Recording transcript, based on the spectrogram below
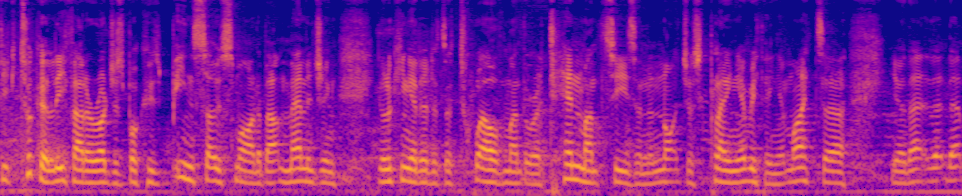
he took a leaf out of Roger's book, who's been so smart about managing, you're looking at it as a 12 month or a 10 month season and not just playing everything, it might, uh, you know, that, that, that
